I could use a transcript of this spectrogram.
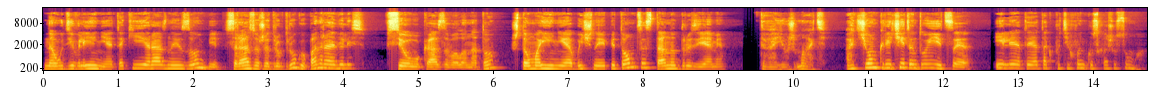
На удивление, такие разные зомби сразу же друг другу понравились. Все указывало на то, что мои необычные питомцы станут друзьями. Твою ж мать! О чем кричит интуиция? Или это я так потихоньку схожу с ума?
